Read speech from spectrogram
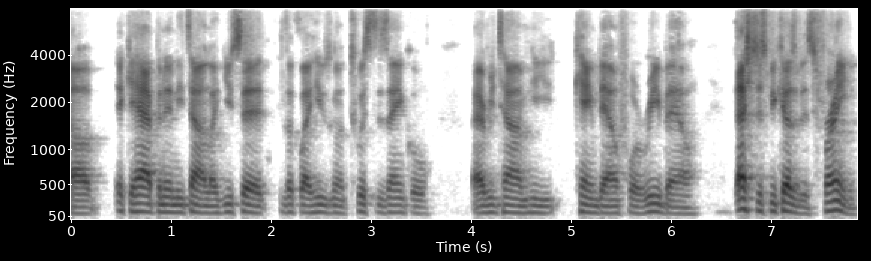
Uh, it can happen anytime. Like you said, it looked like he was going to twist his ankle every time he came down for a rebound. That's just because of his frame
